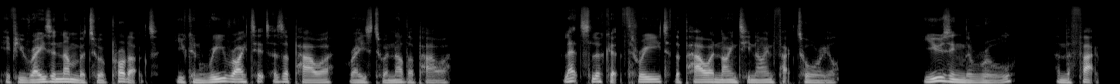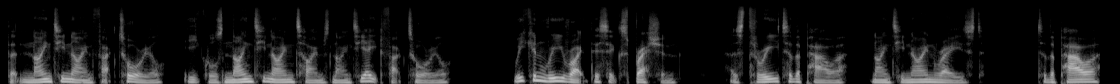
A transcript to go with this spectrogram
if you raise a number to a product, you can rewrite it as a power raised to another power. Let's look at 3 to the power 99 factorial. Using the rule and the fact that 99 factorial equals 99 times 98 factorial, we can rewrite this expression as 3 to the power 99 raised to the power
